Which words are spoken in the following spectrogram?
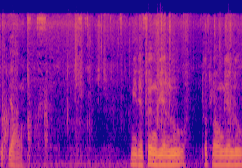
ทุกอย่าง มีแต่เพิ่งเรียนรู้ทดลองเรียนรู้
